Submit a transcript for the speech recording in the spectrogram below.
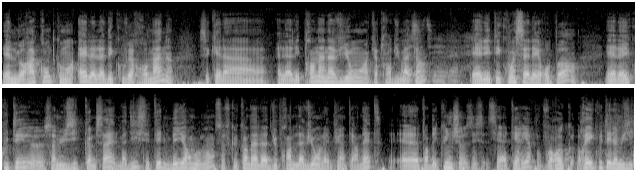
et elle me raconte comment elle, elle a découvert Romane. C'est qu'elle a, elle allait prendre un avion à 4 h du matin et elle était coincée à l'aéroport. Et elle a écouté euh, sa musique comme ça. Elle m'a dit que c'était le meilleur moment. Sauf que quand elle a dû prendre l'avion, elle n'avait plus Internet. Elle attendait qu'une chose, c'est atterrir pour pouvoir réécouter la musique.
